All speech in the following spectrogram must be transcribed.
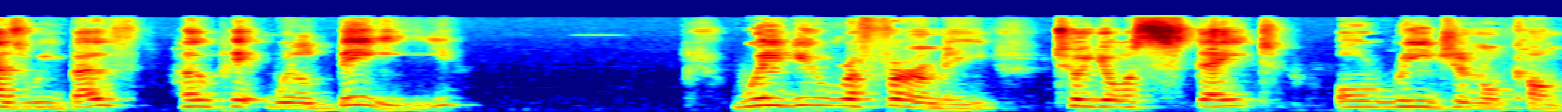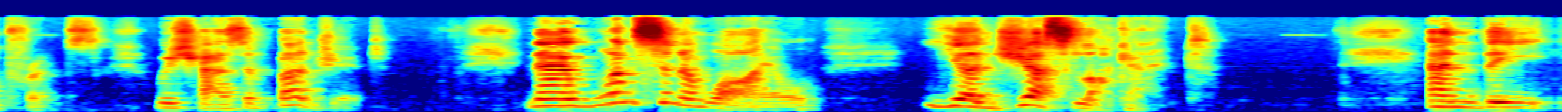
as we both hope it will be, will you refer me to your state or regional conference, which has a budget? Now, once in a while, you just luck out. And the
